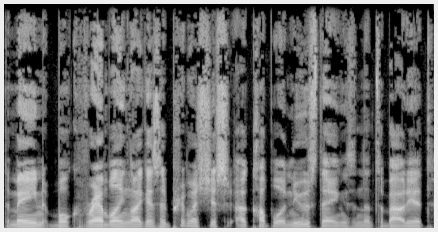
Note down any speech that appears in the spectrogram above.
the main bulk of rambling. Like I said, pretty much just a couple of news things, and that's about it.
